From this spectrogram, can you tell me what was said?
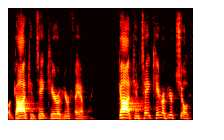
but God can take care of your family. God can take care of your children.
